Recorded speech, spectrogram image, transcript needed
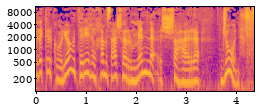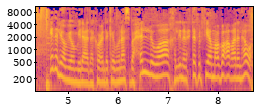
نذكركم اليوم التاريخ الخامس عشر من الشهر June. إذا اليوم يوم ميلادك وعندك أي مناسبة حلوة خلينا نحتفل فيها مع بعض على الهواء.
